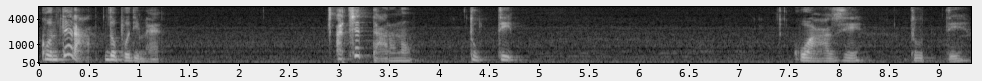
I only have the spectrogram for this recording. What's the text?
conterà dopo di me. Accettarono tutti, quasi tutti,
